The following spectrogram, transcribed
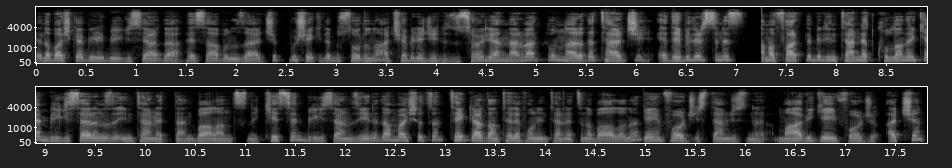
Ya da başka bir bilgisayarda hesabınızı açıp bu şekilde bu sorunu açabileceğinizi söyleyenler var. Bunları da tercih edebilirsiniz. Ama farklı bir internet kullanırken bilgisayarınızı internetten bağlantısını kesin. Bilgisayarınızı yeniden başlatın. Tekrardan telefon internetine bağlanın. Gameforge istemcisini mavi Gameforge'u açın.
